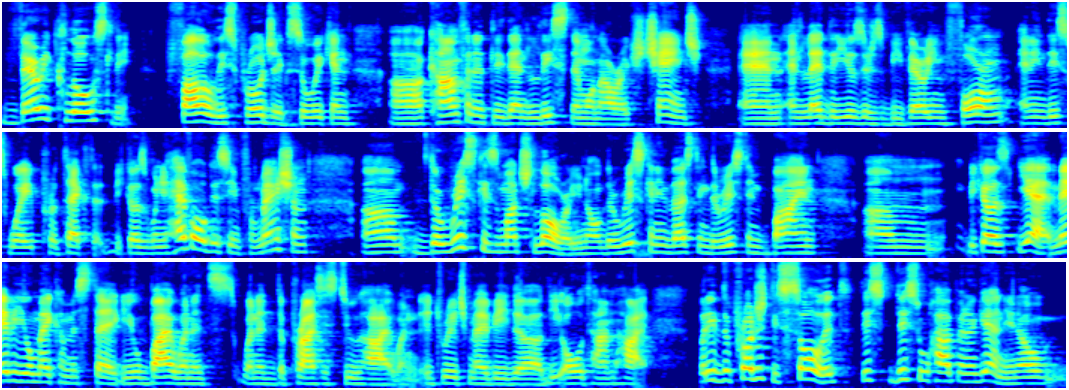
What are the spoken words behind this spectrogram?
very closely follow these projects so we can uh, confidently then list them on our exchange and, and let the users be very informed and in this way protected. Because when you have all this information, um, the risk is much lower. You know, the risk in investing, the risk in buying, um, because yeah, maybe you'll make a mistake. You'll buy when it's when it, the price is too high, when it reached maybe the the all-time high. But if the project is solid, this, this will happen again. You know,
